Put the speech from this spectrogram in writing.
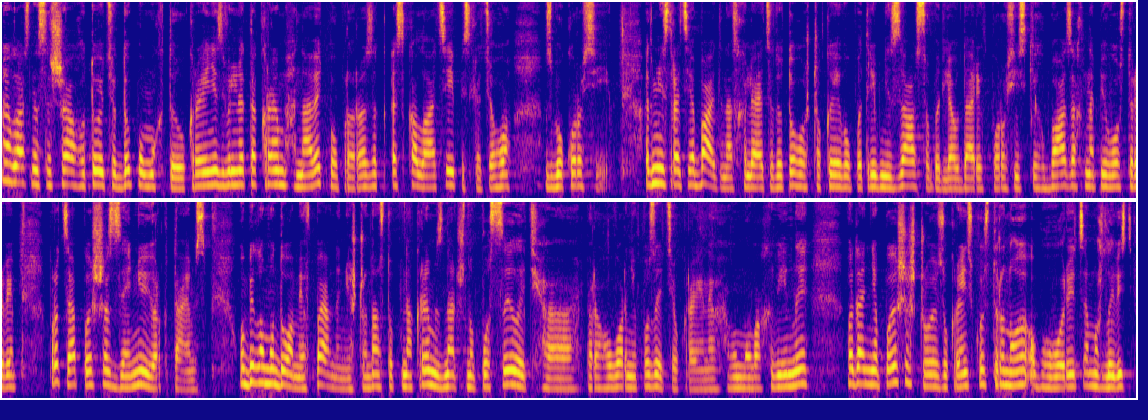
Ну і власне США готуються допомогти Україні звільнити Крим навіть попри ризик ескалації після цього з боку Росії. Адміністрація Байдена схиляється до того, що Києву потрібні засоби для ударів по російських базах на півострові. Про це пише The New York Times. У Білому домі впевнені, що наступ на Крим значно посилить е, переговорні позиції України в умовах війни. Видання пише, що із українською стороною обговорюється можливість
